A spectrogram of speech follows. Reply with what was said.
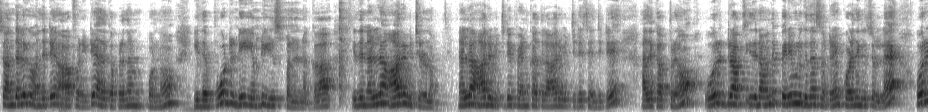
ஸோ அந்தளவுக்கு வந்துட்டு ஆஃப் பண்ணிவிட்டு அதுக்கப்புறம் தான் நம்ம போடணும். இதை போட்டுட்டு எப்படி யூஸ் பண்ணணுனாக்கா இதை நல்லா ஆற வச்சிடணும். நல்லா ஆற வச்சுட்டு ஃபேன் காற்றுல ஆற வச்சுட்டு செஞ்சுட்டு அதுக்கப்புறம் ஒரு ட்ராப்ஸ் இது நான் வந்து பெரியவங்களுக்கு தான் சொல்கிறேன் குழந்தைங்களுக்கு சொல்ல ஒரு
